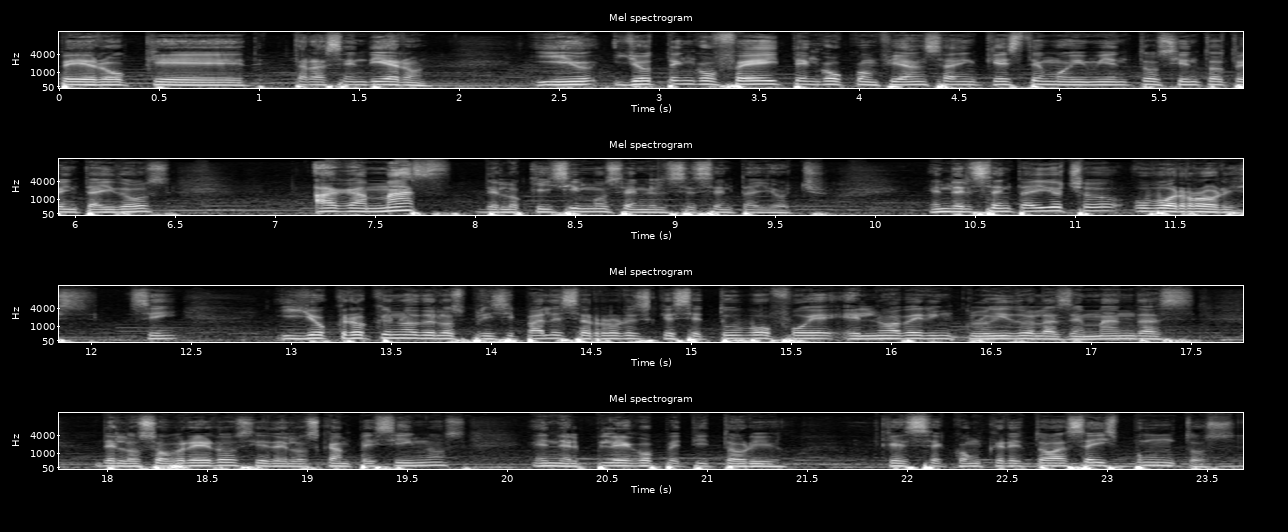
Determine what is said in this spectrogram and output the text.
pero que trascendieron. Y yo tengo fe y tengo confianza en que este movimiento 132 haga más de lo que hicimos en el 68. En el 68 hubo errores, ¿sí? Y yo creo que uno de los principales errores que se tuvo fue el no haber incluido las demandas de los obreros y de los campesinos en el pliego petitorio, que se concretó a seis puntos.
